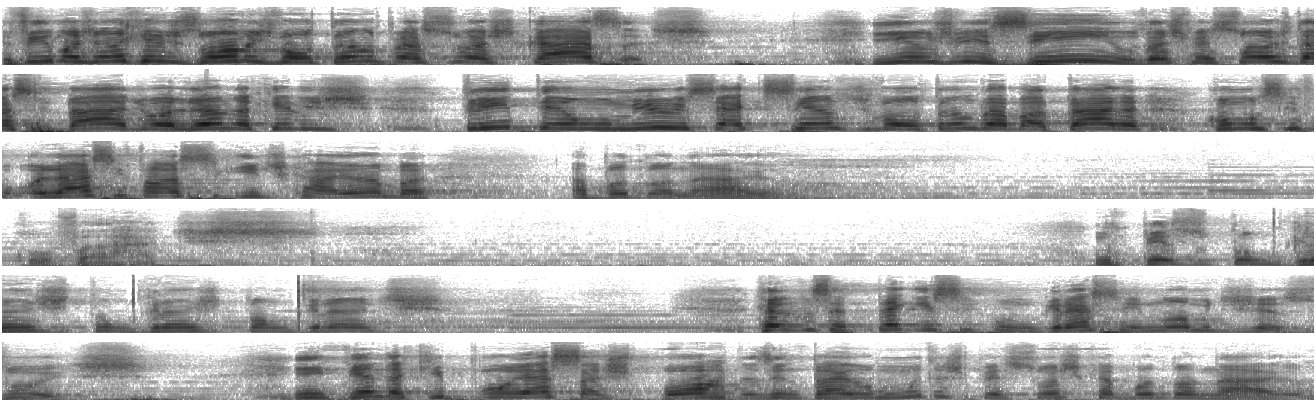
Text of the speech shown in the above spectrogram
Eu fico imaginando aqueles homens voltando para suas casas. E os vizinhos, as pessoas da cidade, olhando aqueles 31.700 voltando da batalha, como se olhassem e falassem o seguinte: caramba, abandonaram. Covardes. Um peso tão grande, tão grande, tão grande. Quero que você pegue esse congresso em nome de Jesus. E entenda que por essas portas entraram muitas pessoas que abandonaram.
